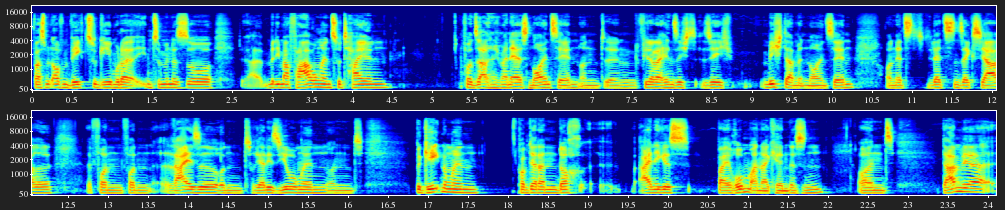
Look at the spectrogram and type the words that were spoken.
was mit auf den Weg zu geben oder ihm zumindest so äh, mit ihm Erfahrungen zu teilen von Sachen. Ich meine, er ist 19 und in vielerlei Hinsicht sehe ich mich da mit 19 und jetzt die letzten sechs Jahre von, von Reise und Realisierungen und Begegnungen kommt ja dann doch einiges bei rum an Erkenntnissen und da haben wir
